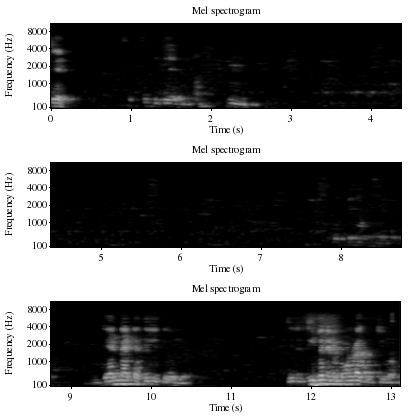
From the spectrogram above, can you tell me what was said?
সে হুম দেন না একটা দিলি তো হলো। যদি দিবেন এটা মনে রাখব কি বলব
